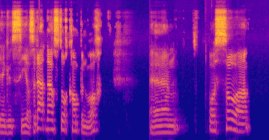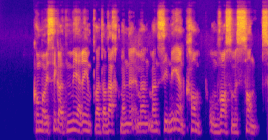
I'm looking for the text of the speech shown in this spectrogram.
det Gud sier. Så der, der står kampen vår. Um, og så kommer vi sikkert mer inn på etter hvert, men, men, men, siden det er en kamp om hva som er sant,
